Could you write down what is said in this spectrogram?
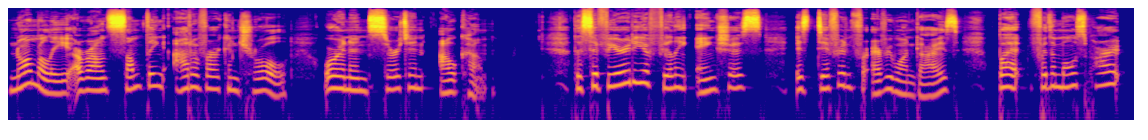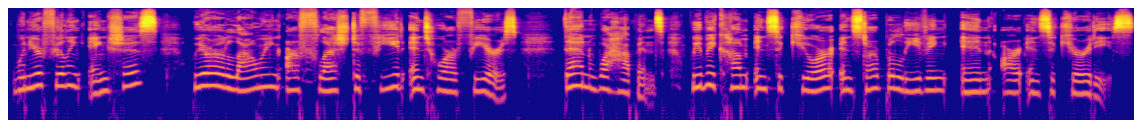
normally around something out of our control or an uncertain outcome. The severity of feeling anxious is different for everyone, guys, but for the most part, when you're feeling anxious, we are allowing our flesh to feed into our fears. Then what happens? We become insecure and start believing in our insecurities.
